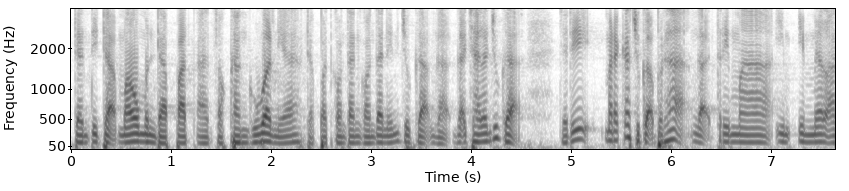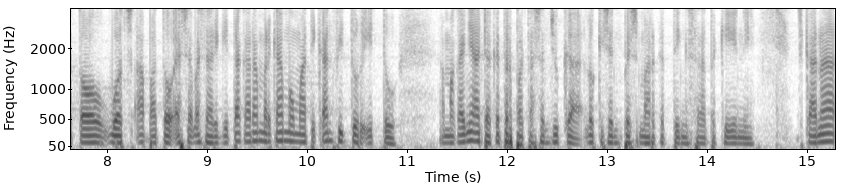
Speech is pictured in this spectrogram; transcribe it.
dan tidak mau mendapat atau gangguan ya dapat konten-konten ini juga nggak nggak jalan juga. Jadi mereka juga berhak nggak terima email atau WhatsApp atau SMS dari kita karena mereka mematikan fitur itu. Nah, makanya ada keterbatasan juga location based marketing strategi ini. Karena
